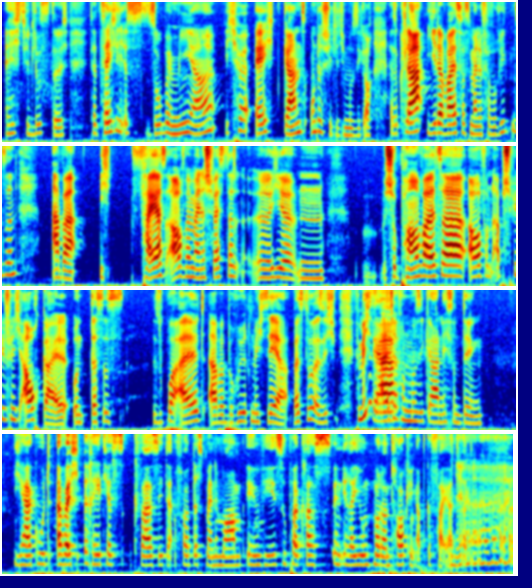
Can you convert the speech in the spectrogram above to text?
Echt, wie lustig. Tatsächlich ist es so bei mir, ich höre echt ganz unterschiedliche Musik auch. Also klar, jeder weiß, was meine Favoriten sind, aber ich feiere es auch, wenn meine Schwester äh, hier einen Chopin-Walzer auf und abspielt, finde ich auch geil. Und das ist super alt, aber berührt mich sehr. Weißt du, also ich, für mich ist Ja. Alter von Musik gar nicht so ein Ding. Ja, gut, aber ich rede jetzt quasi davon, dass meine Mom irgendwie super krass in ihrer Jugend Modern Talking abgefeiert hat.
